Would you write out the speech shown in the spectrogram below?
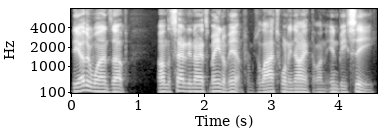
The other winds up on the Saturday night's main event from July 29th on NBC.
